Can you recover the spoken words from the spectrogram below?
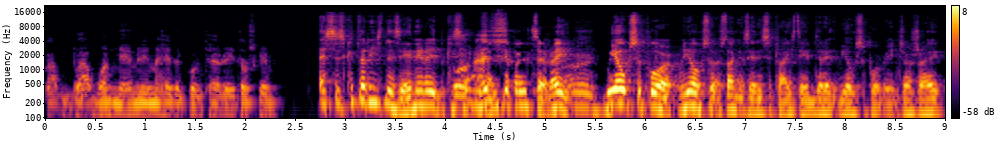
that, that one memory in my head of going to a Raiders game. It's as good a reason as any, right? Because well, you think about it, right? Uh, we all support. We also. I think it's any surprise to anybody that we all support Rangers, right?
